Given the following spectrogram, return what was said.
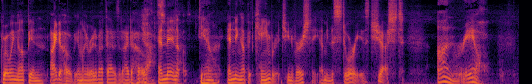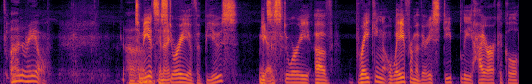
growing up in Idaho. Am I right about that? Is it Idaho? Yes, And then, yes. you know, ending up at Cambridge University. I mean, the story is just unreal. It's unreal. To me, it's a and I- story of abuse. It's a story of breaking away from a very steeply hierarchical,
